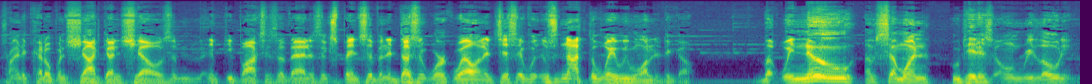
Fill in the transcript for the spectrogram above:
trying to cut open shotgun shells and empty boxes of that is expensive and it doesn't work well. And it just, it wa- it was not the way we wanted to go. But we knew of someone who did his own reloading,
